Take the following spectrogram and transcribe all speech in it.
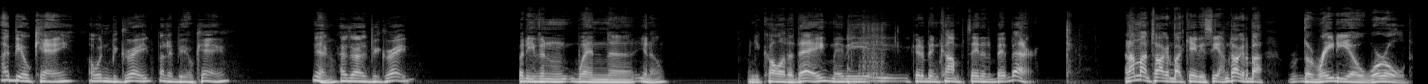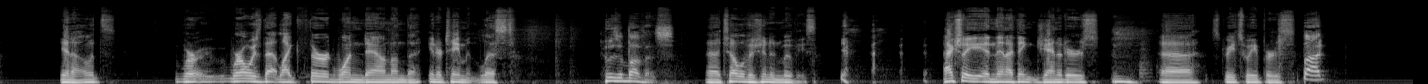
I'd be okay. I wouldn't be great, but I'd be okay. Yeah. I'd rather be great. But even when uh, you know when you call it a day, maybe you could have been compensated a bit better. And I'm not talking about KVEC. I'm talking about the radio world. You know, it's we're we're always that like third one down on the entertainment list. Who's above us? uh, television and movies. Actually, and then I think janitors, uh, street sweepers, But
